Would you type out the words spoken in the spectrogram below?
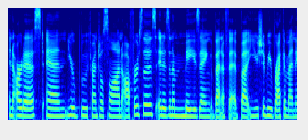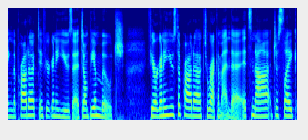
an artist and your booth rental salon offers this, it is an amazing benefit, but you should be recommending the product if you're going to use it. Don't be a mooch. If you're going to use the product, recommend it. It's not just like,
